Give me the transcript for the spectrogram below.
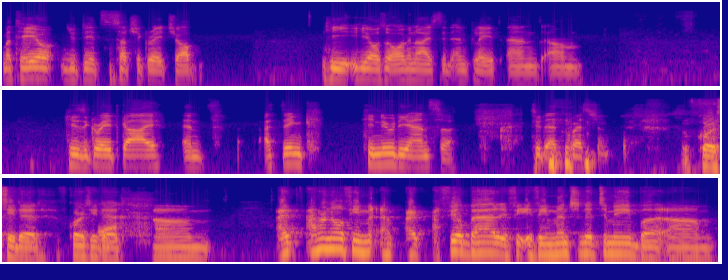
Matteo, you did such a great job. He he also organized it and played, and um, he's a great guy. And I think he knew the answer to that question. Of course he did. Of course he Yeah. did. Um, I I don't know if he. I, I feel bad if he, if he mentioned it to me, but um,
